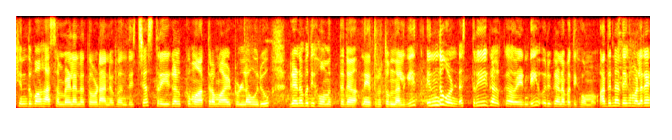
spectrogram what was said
ഹിന്ദു മഹാസമ്മേളനത്തോടനുബന്ധിച്ച് സ്ത്രീകൾക്ക് മാത്രമായിട്ടുള്ള ഒരു ഗണപതി ഹോമത്തിന് നേതൃത്വം നൽകി. എന്തുകൊണ്ട് സ്ത്രീകൾക്ക് വേണ്ടി ഒരു ഗണപതി ഹോമം? അതിന് അദ്ദേഹം വളരെ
